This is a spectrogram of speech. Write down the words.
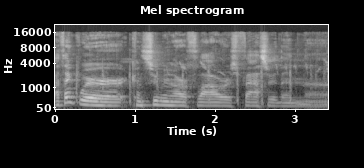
I think we're consuming our flowers faster than uh,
